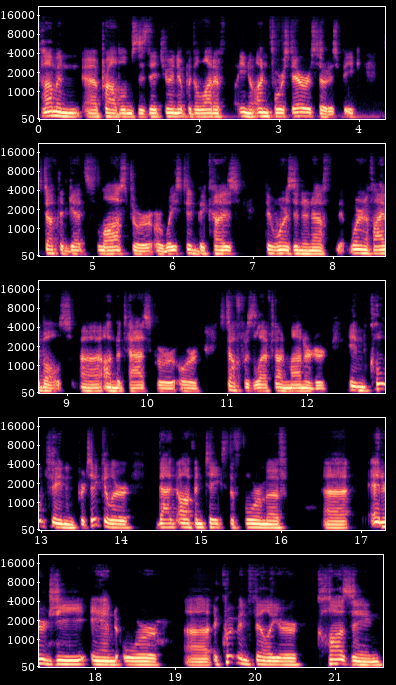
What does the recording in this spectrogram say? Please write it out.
common uh, problems is that you end up with a lot of you know unforced errors, so to speak, stuff that gets lost or, or wasted because there wasn't enough weren't enough eyeballs uh, on the task or or stuff was left unmonitored. In cold chain, in particular, that often takes the form of uh, energy and or uh, equipment failure causing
